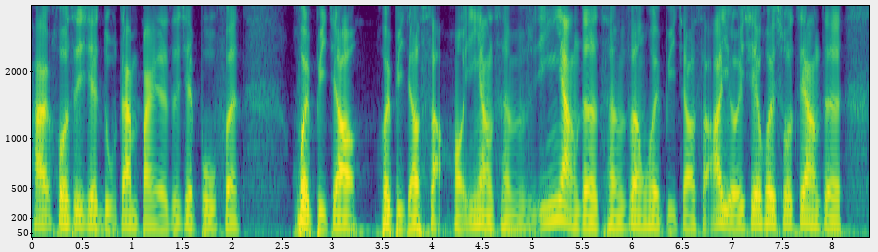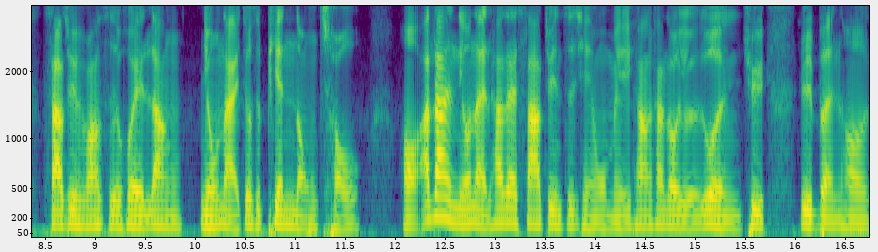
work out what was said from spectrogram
它或是一些乳蛋白的这些部分会比较会比较少哦，营养成营养的成分会比较少啊。有一些会说这样的杀菌方式会让牛奶就是偏浓稠。哦啊，当然牛奶它在杀菌之前，我们也刚刚看到有，如果你去日本哈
